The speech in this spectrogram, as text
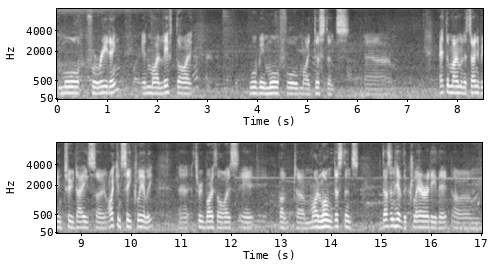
more for reading and my left eye will be more for my distance. Um, at the moment it's only been two days so I can see clearly uh, through both eyes uh, but my long distance doesn't have the clarity that um,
